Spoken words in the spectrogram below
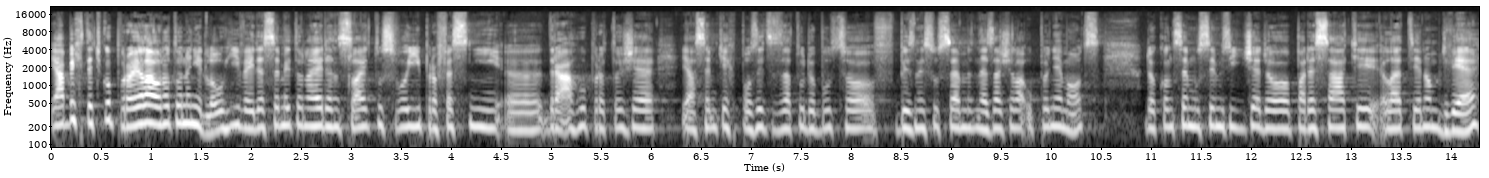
Já bych teď projela, ono to není dlouhý, vejde se mi to na jeden slide, tu svoji profesní e, dráhu, protože já jsem těch pozic za tu dobu, co v biznisu jsem, nezažila úplně moc. Dokonce musím říct, že do 50 let jenom dvě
